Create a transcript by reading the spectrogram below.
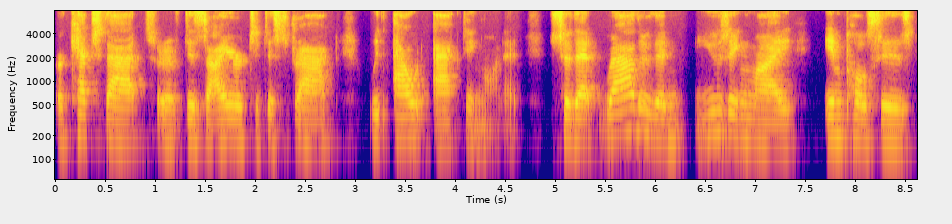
or catch that sort of desire to distract without acting on it. So that rather than using my impulses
